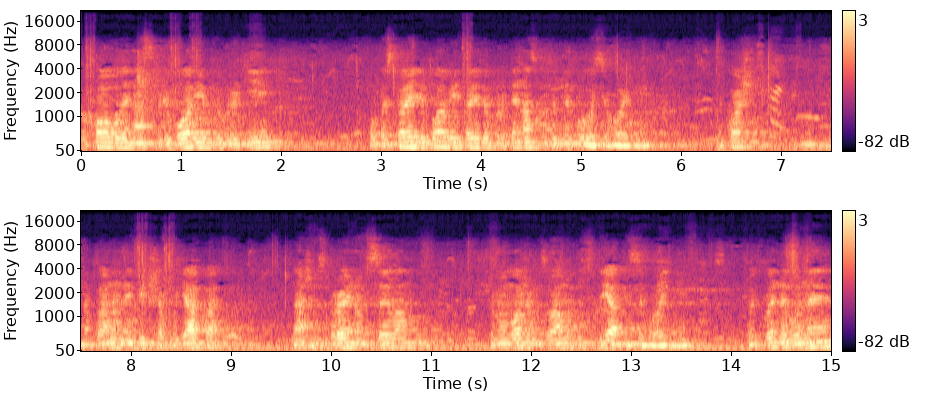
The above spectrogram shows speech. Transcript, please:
виховували нас в любові, в доброті. Бо без тої любові і тої доброти нас би тут не було сьогодні. Також, напевно, найбільша подяка нашим Збройним силам, що ми можемо з вами тут стояти сьогодні. Якби не вони,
